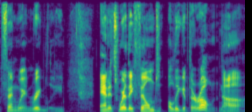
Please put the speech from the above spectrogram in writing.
Fenway and Wrigley. And it's where they filmed A League of Their Own. ah,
